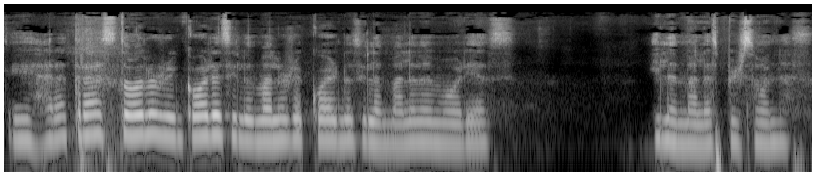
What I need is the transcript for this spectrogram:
y dejar atrás todos los rencores y los malos recuerdos y las malas memorias y las malas personas.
